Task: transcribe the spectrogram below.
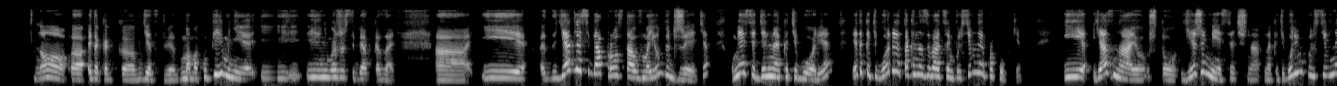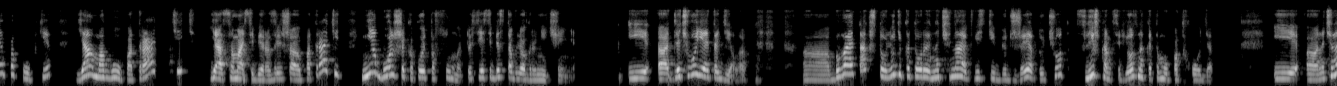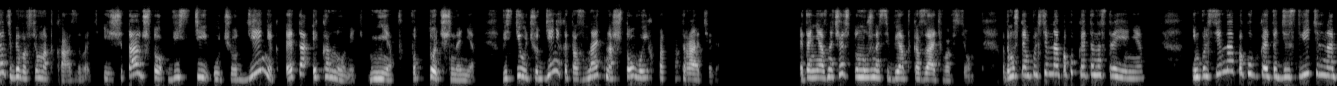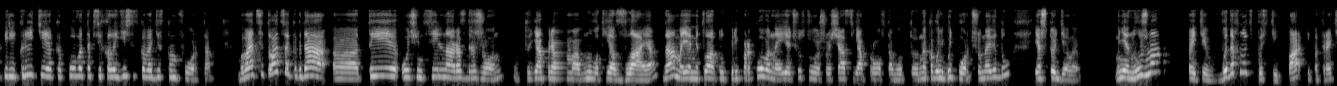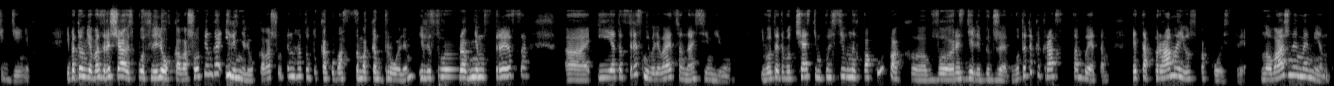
но э, это как э, в детстве, мама, купи мне, и, и не можешь себе отказать. А, и я для себя просто в моем бюджете, у меня есть отдельная категория, эта категория так и называется «импульсивные покупки». И я знаю, что ежемесячно на категорию импульсивные покупки я могу потратить я сама себе разрешаю потратить не больше какой-то суммы. То есть я себе ставлю ограничения. И а, для чего я это делаю? А, бывает так, что люди, которые начинают вести бюджет, учет, слишком серьезно к этому подходят и а, начинают себе во всем отказывать. И считают, что вести учет денег – это экономить. Нет, вот точно нет. Вести учет денег – это знать, на что вы их потратили. Это не означает, что нужно себе отказать во всем. Потому что импульсивная покупка – это настроение. Импульсивная покупка – это действительно перекрытие какого-то психологического дискомфорта. Бывает ситуация, когда э, ты очень сильно раздражен, вот я прямо, ну вот я злая, да, моя метла тут припаркована, и я чувствую, что сейчас я просто вот на кого-нибудь порчу наведу, я что делаю? Мне нужно пойти выдохнуть, спустить пар и потратить денег. И потом я возвращаюсь после легкого шопинга или нелегкого шопинга, тут как у вас с самоконтролем или с уровнем стресса, а, и этот стресс не выливается на семью. И вот эта вот часть импульсивных покупок э, в разделе бюджет, вот это как раз об этом. Это про мое спокойствие. Но важный момент.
